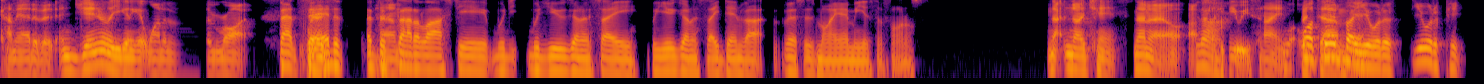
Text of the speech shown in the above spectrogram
come out of it, and generally you're going to get one of them right. That said, Whereas, at- at the um, start of last year, would would you gonna say were you gonna say Denver versus Miami as the finals? No, no chance. No, no, I, No. I hear what you're saying. well, but, Denver, um, you would have you would have picked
